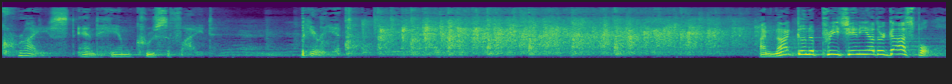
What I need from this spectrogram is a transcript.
Christ and Him crucified. Period. I'm not going to preach any other gospel.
